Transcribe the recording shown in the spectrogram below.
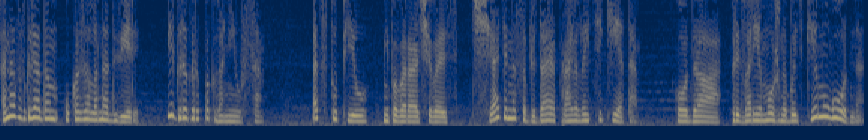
она взглядом указала на дверь, и Грегор поклонился. Отступил, не поворачиваясь, тщательно соблюдая правила этикета. О да, при дворе можно быть кем угодно:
